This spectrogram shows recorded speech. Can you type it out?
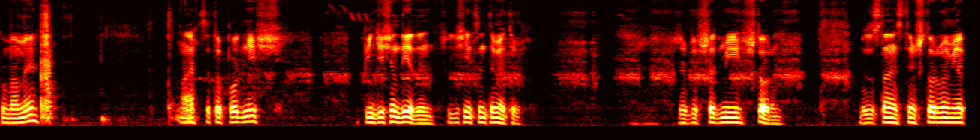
Tu mamy a ja chcę to podnieść 51, czyli 10 cm. Żeby wszedł mi sztorm. Bo zostałem z tym sztormem jak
